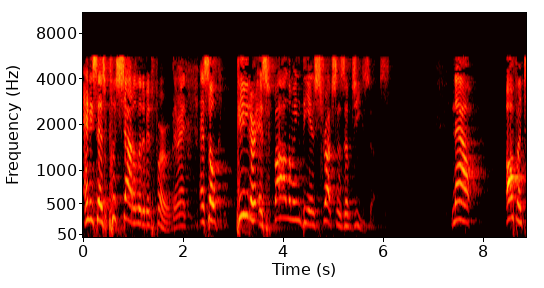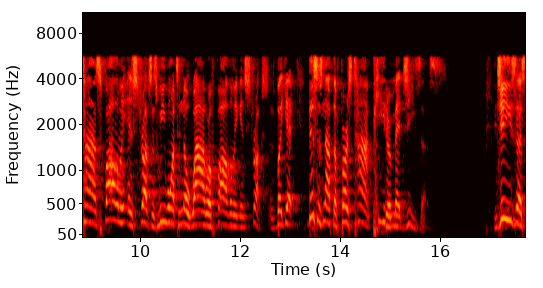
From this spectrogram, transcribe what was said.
And he says, push out a little bit further. And, and so Peter is following the instructions of Jesus. Now, oftentimes, following instructions, we want to know why we're following instructions. But yet, this is not the first time Peter met Jesus. Jesus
